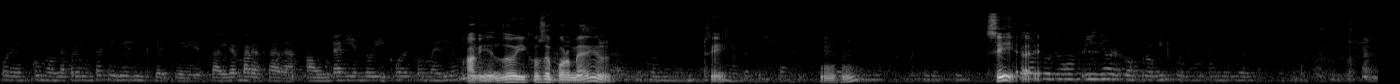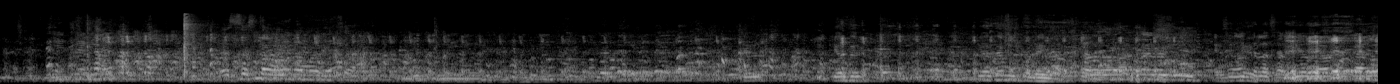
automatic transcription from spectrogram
por el- como la pregunta que ella dice, que salga embarazada, aún habiendo hijo de por medio. Habiendo hijos de por medio. Sí. Sí. eh, un niño de compromiso, no un anillo. Esa está buena, Marisa. ¿Qué, hace- qué hacemos con ella? Eso no te la sabías, ¿verdad, Carlos?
